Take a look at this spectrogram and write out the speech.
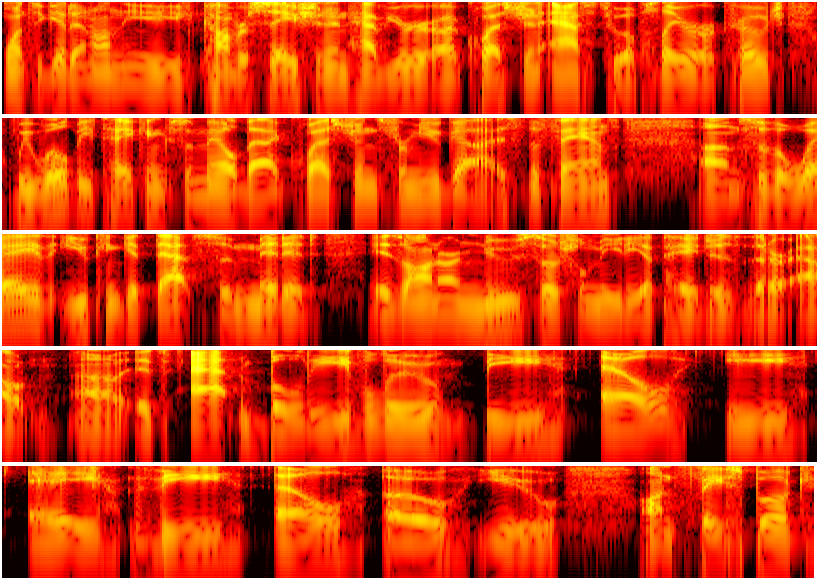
want to get in on the conversation and have your uh, question asked to a player or coach, we will be taking some mailbag questions from you guys, the fans. Um, so the way that you can get that submitted is on our new social media pages that are out. Uh, it's at Bleav Lou, B L E A V L O U on Facebook,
